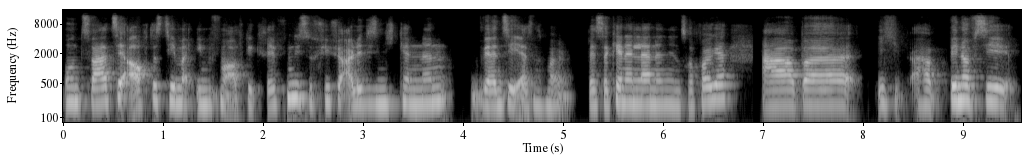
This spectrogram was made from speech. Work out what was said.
Und zwar hat sie auch das Thema Impfen aufgegriffen. Die Sophie, für alle, die sie nicht kennen, werden sie erstens mal besser kennenlernen in unserer Folge. Aber ich hab, bin auf sie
